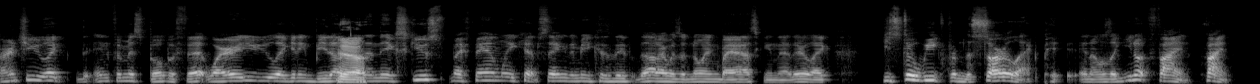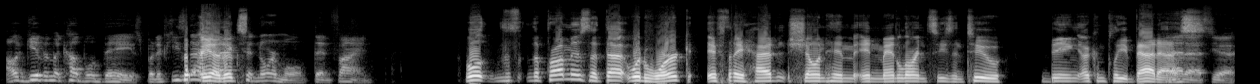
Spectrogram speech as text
aren't you like the infamous Boba Fett? Why are you like getting beat up? Yeah. And then the excuse my family kept saying to me because they thought I was annoying by asking that, they're like, he's still weak from the Sarlacc pit. And I was like, you know what? Fine, fine. I'll give him a couple days. But if he's not yeah, back that's- to normal, then fine. well th- the problem is that that would work if they hadn't shown him in Mandalorian season 2 being a complete badass, Badass, yeah,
